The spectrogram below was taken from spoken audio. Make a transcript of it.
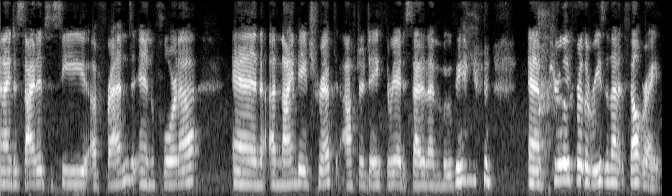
and I decided to see a friend in Florida and a nine day trip. After day three, I decided I'm moving. and purely for the reason that it felt right.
